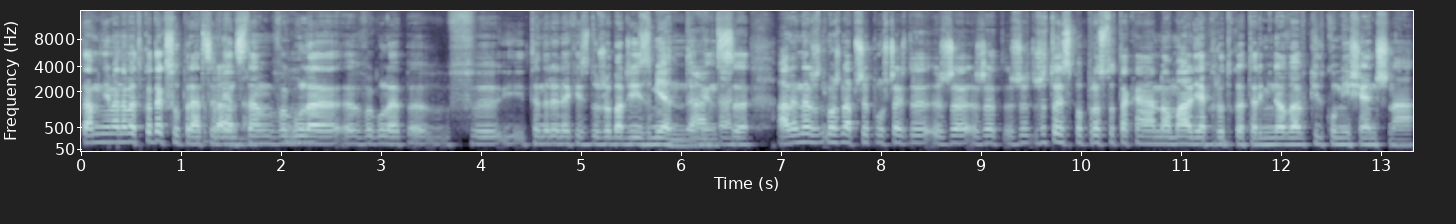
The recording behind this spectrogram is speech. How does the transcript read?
tam nie ma nawet kodeksu pracy, więc tam w ogóle, w ogóle w, ten rynek jest dużo bardziej zmienny. Tak, więc, tak. Ale można przypuszczać, że, że, że, że to jest po prostu taka anomalia krótkoterminowa, kilkumiesięczna.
